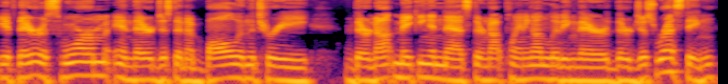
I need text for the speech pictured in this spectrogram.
If they're a swarm and they're just in a ball in the tree, they're not making a nest, they're not planning on living there, they're just resting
